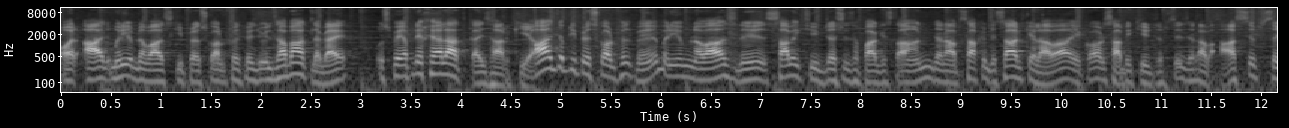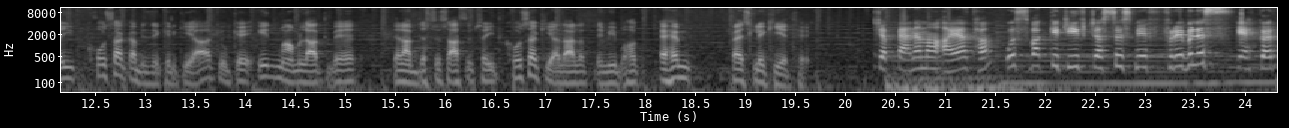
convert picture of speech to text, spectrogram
और आज मरीम नवाज़ की प्रेस कॉन्फ्रेंस में जो इल्ज़ाम लगाए, उस पर अपने ख्याल का इजहार किया। आज अपनी प्रेस कॉन्फ्रेंस में मरीम नवाज़ ने सबक चीफ जस्टिस ऑफ़ पाकिस्तान, जनाब साकिब निसार के अलावा एक और सबक चीफ जस्टिस, जनाब आसिफ सईद खोसा का भी ज़िक्र किया, क्योंकि इन मामला में जनाब जस्टिस आसिफ सईद खोसा की अदालत ने भी बहुत अहम फैसले किए थे। जब पैनामा आया था, उस वक्त के चीफ जस्टिस ने फ्रिवलस कहकर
